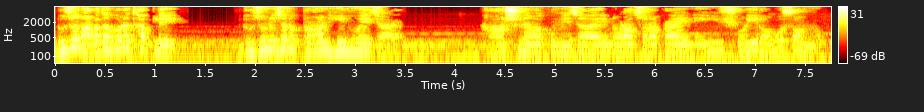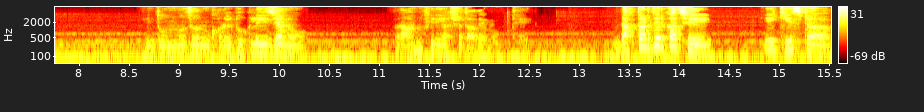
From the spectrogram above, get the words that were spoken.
দুজন আলাদা ঘরে থাকলে দুজনে যেন প্রাণহীন হয়ে যায়। হাঁস নেওয়া কমে যায়, নড়াচড়া প্রায় নেই, শরীর অবসন্ন। কিন্তু অন্যজন ঘরে ঢুকলেই যেন প্রাণ ফিরে আসে তাদের মধ্যে। ডাক্তারদের কাছে এই কেসটা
